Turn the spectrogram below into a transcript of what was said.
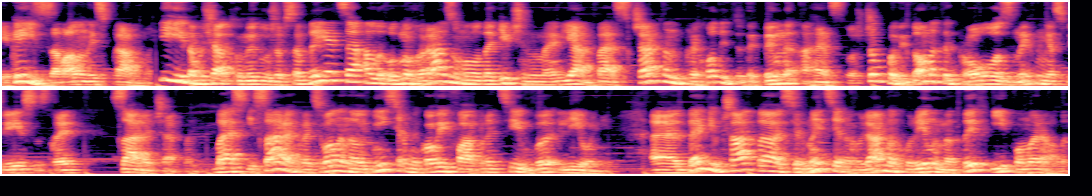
який завалений справами. Їй на початку не дуже все вдається, але одного разу молода дівчина на ім'я Бес Чеплен приходить в детективне агентство, щоб повідомити про зникнення своєї сестри Сари Чеплен. Бес і Сара працювали на одній сірниковій фабриці в Ліоні, е, де дівчата сірниці регулярно хворіли на тиф і помирали.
